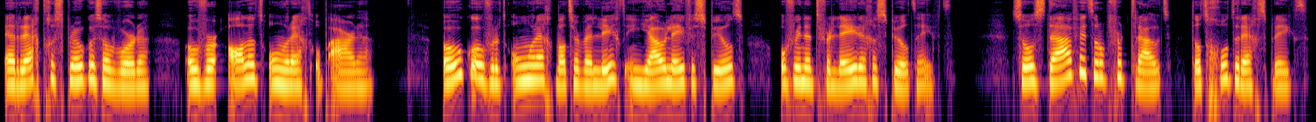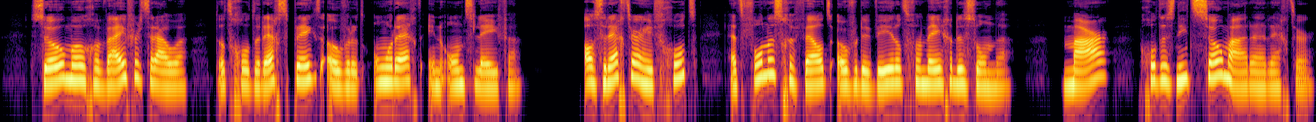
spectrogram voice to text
er recht gesproken zal worden over al het onrecht op aarde. Ook over het onrecht wat er wellicht in jouw leven speelt of in het verleden gespeeld heeft. Zoals David erop vertrouwt dat God recht spreekt, zo mogen wij vertrouwen dat God recht spreekt over het onrecht in ons leven. Als rechter heeft God het vonnis geveld over de wereld vanwege de zonde. Maar God is niet zomaar een rechter.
